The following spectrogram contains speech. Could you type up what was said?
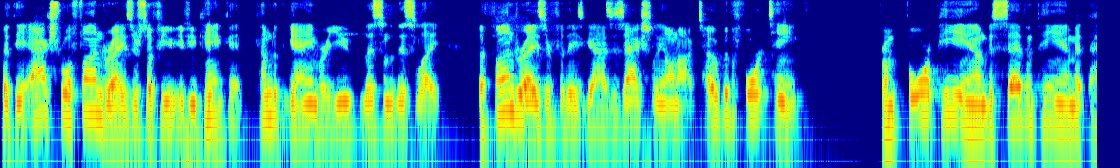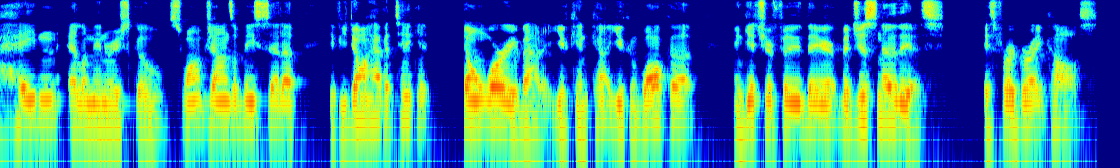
But the actual fundraiser, so if you if you can't come to the game or you listen to this late, the fundraiser for these guys is actually on October the 14th from 4 p.m. to 7 p.m. at the Hayden Elementary School. Swamp Johns will be set up. If you don't have a ticket, don't worry about it. You can you can walk up and get your food there. But just know this: it's for a great cause.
